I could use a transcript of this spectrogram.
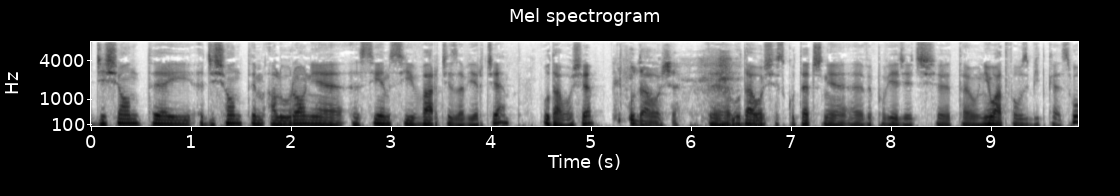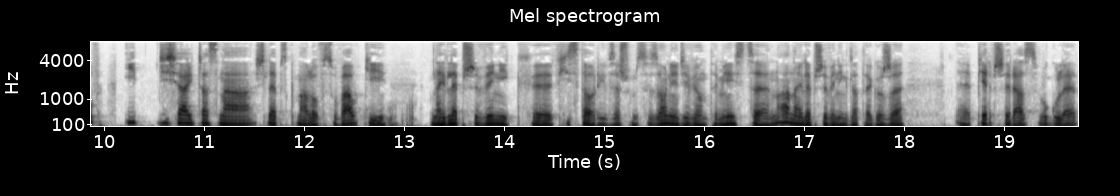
10, 10 Aluronie CMC Warcie Zawiercie. Udało się. Udało się. E, udało się skutecznie e, wypowiedzieć e, tę niełatwą zbitkę słów. I dzisiaj czas na Ślepsk Malow Suwałki. Najlepszy wynik w historii w zeszłym sezonie, dziewiąte miejsce. No a najlepszy wynik dlatego, że pierwszy raz w ogóle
